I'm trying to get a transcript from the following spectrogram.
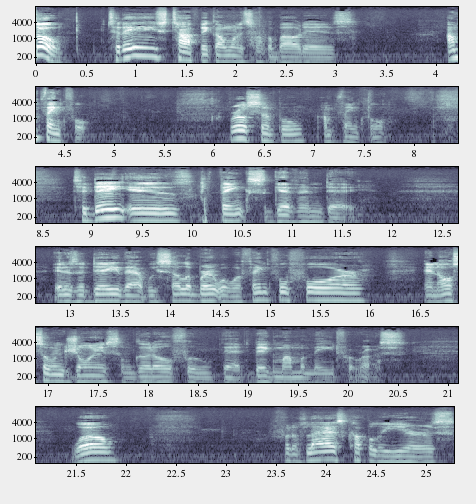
So, today's topic I want to talk about is I'm thankful. Real simple, I'm thankful. Today is Thanksgiving Day. It is a day that we celebrate what we're thankful for and also enjoying some good old food that Big Mama made for us. Well, for the last couple of years,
